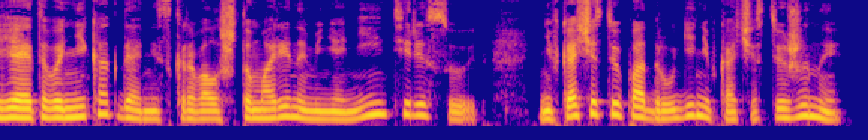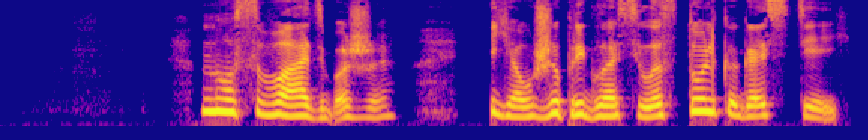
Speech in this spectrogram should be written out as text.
Я этого никогда не скрывал, что Марина меня не интересует. Ни в качестве подруги, ни в качестве жены. Но свадьба же! Я уже пригласила столько гостей.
